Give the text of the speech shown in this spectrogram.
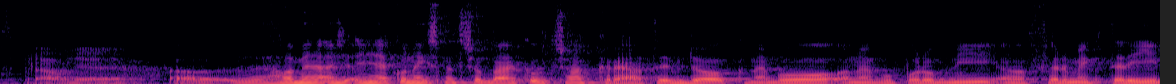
správně? Eh, hlavně jako nejsme třeba jako třeba Creative Dog nebo, nebo podobné eh, firmy, které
